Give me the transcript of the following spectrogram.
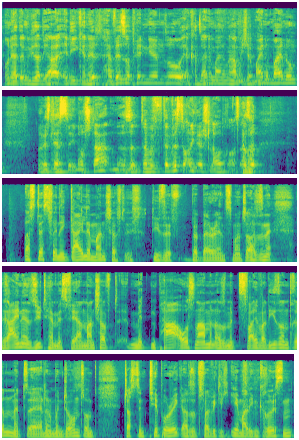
Und er hat irgendwie gesagt, ja, Eddie can have his opinion, so, er kann seine Meinung haben, ich habe meine Meinung. Und jetzt lässt er ihn auch starten. Also da, da wirst du auch nicht mehr schlau draus. Also Aber- Was das für eine geile Mannschaft ist, diese Barbarians-Mannschaft. Also eine reine Südhemisphären-Mannschaft mit ein paar Ausnahmen, also mit zwei Walisern drin, mit äh, Alan Wynne Jones und Justin Tipperick, also zwei wirklich ehemaligen Größen.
